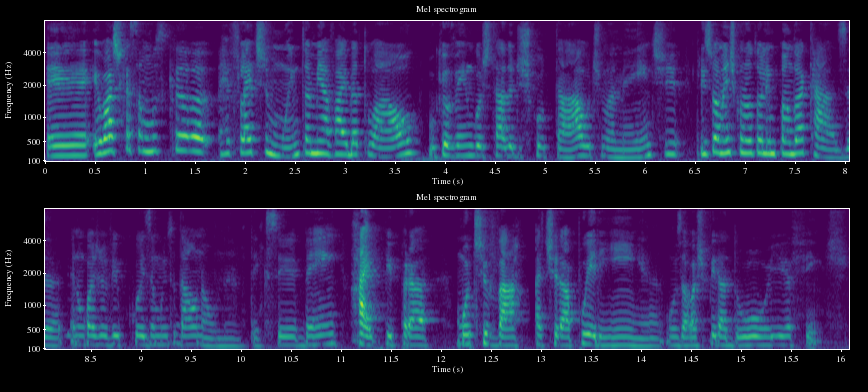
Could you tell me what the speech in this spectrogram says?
É, eu acho que essa música reflete muito a minha vibe atual, o que eu venho gostado de escutar ultimamente, principalmente quando eu tô limpando a casa. Eu não gosto de ouvir coisa muito down, não, né? Tem que ser bem hype pra motivar a tirar a poeirinha, usar o aspirador e afins.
